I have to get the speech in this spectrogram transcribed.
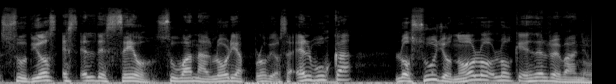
su Dios es el deseo, su vanagloria propia. O sea, él busca lo suyo, no lo, que es del rebaño.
